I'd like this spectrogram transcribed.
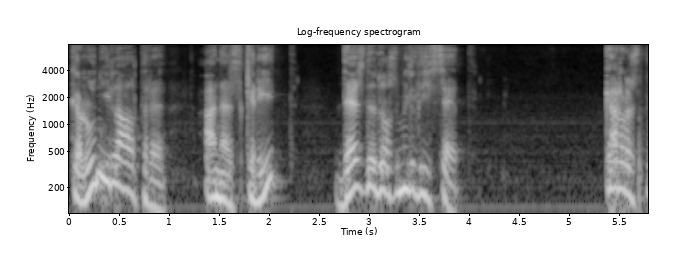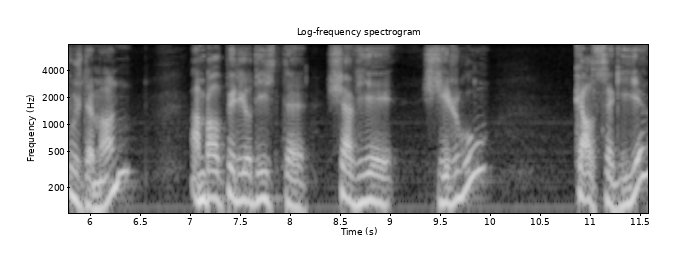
que l'un i l'altre han escrit des de 2017. Carles Puigdemont, amb el periodista Xavier Xirgu, que el seguia,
